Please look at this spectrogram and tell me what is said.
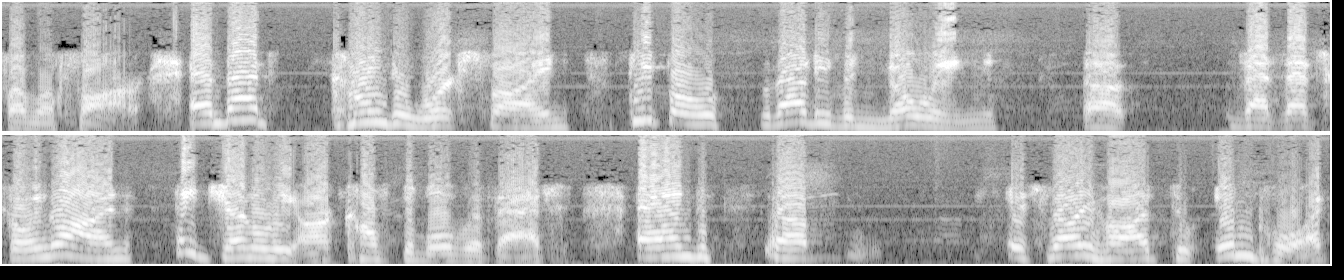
from afar. And that kind of works fine. People, without even knowing uh, that that's going on, they generally are comfortable with that. And uh, it's very hard to import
